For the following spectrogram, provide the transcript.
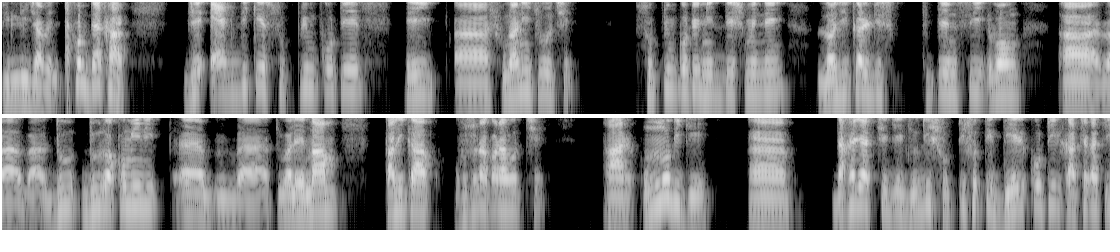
দিল্লি যাবেন। এখন দেখার যে একদিকে সুপ্রিম কোর্টের এই শুনানি চলছে, সুপ্রিম কোর্টের নির্দেশ মেনে লজিক্যাল ডিসক্রিপেন্সি এবং দু রকমই কি বলে, নাম তালিকা ঘোষণা করা হচ্ছে। আর অন্যদিকে দেখা যাচ্ছে যে যদি সত্যি সত্যি দেড় কোটির কাছাকাছি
